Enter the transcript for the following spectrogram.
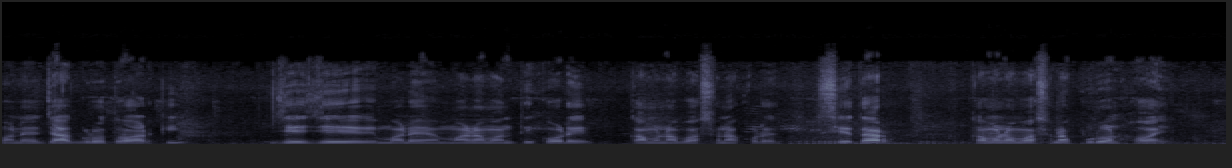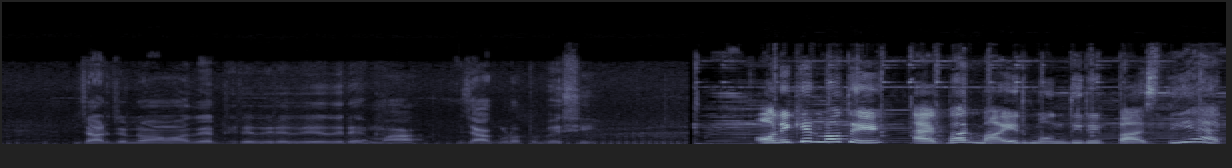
মানে জাগ্রত আর কি, যে যে মানে মানামান্তি করে, কামনা বাসনা করে, সে তার কামনা বাসনা পূরণ হয়। যার জন্য আমাদের ধীরে ধীরে ধীরে ধীরে মা জাগ্রত বেশি। অনেকের মতে একবার মায়ের মন্দিরের পাশ দিয়ে এক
